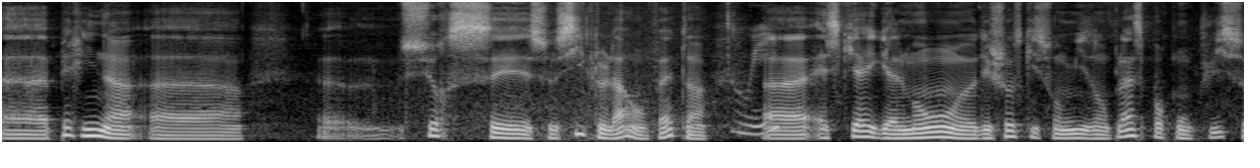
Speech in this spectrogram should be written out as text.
Euh, Perrine, euh, euh, sur ces- ce cycle-là, en fait, Oui. euh, est-ce qu'il y a également euh, des choses qui sont mises en place pour qu'on puisse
